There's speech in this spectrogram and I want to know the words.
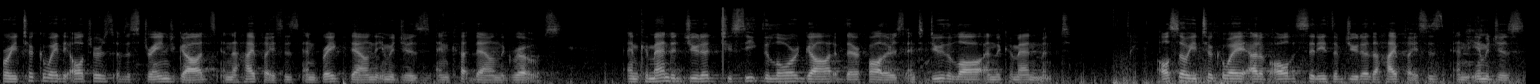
For he took away the altars of the strange gods and the high places, and brake down the images, and cut down the groves. And commanded Judah to seek the Lord God of their fathers, and to do the law and the commandment. Also he took away out of all the cities of Judah the high places and the images,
